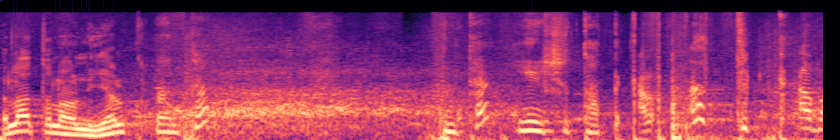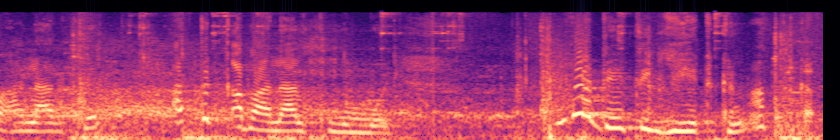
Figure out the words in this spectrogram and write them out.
ጥላጥላውን እያልኩ አንተ አንተ ይህን ሽቶ አትቀባ አትቀባ አላልክም? አትቀባ አላልኩህም ወይ? ወዴት እየሄድክ ነው? አትቀባ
